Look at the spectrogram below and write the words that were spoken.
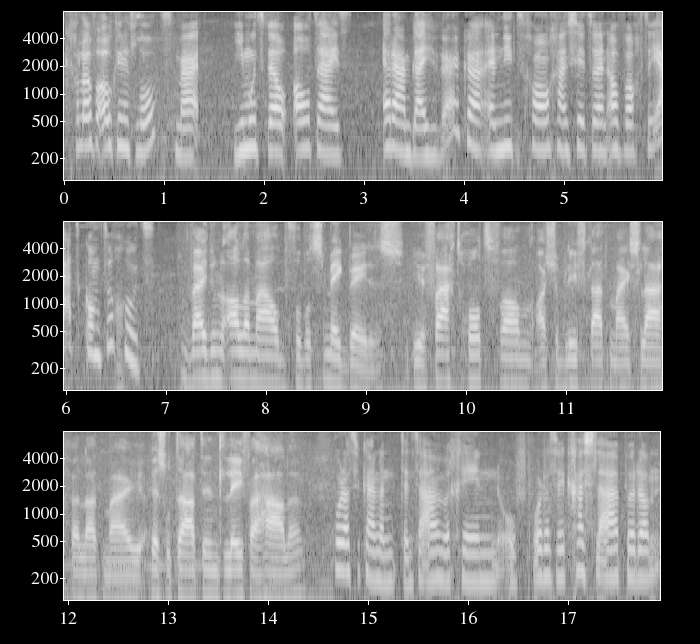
ik geloof ook in het lot. Maar je moet wel altijd eraan blijven werken. En niet gewoon gaan zitten en afwachten. Ja, het komt toch goed. Wij doen allemaal bijvoorbeeld smeekbedens. Je vraagt God van alsjeblieft laat mij slagen, laat mij resultaten in het leven halen. Voordat ik aan een tentamen begin of voordat ik ga slapen, dan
